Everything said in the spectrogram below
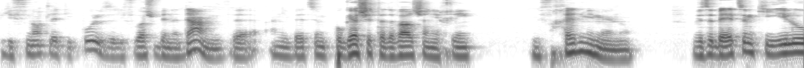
לפנות לטיפול זה לפגוש בן אדם ואני בעצם פוגש את הדבר שאני הכי מפחד ממנו וזה בעצם כאילו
